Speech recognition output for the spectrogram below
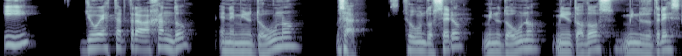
Y yo voy a estar trabajando en el minuto 1, o sea, segundo 0, minuto 1, minuto 2, minuto 3,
